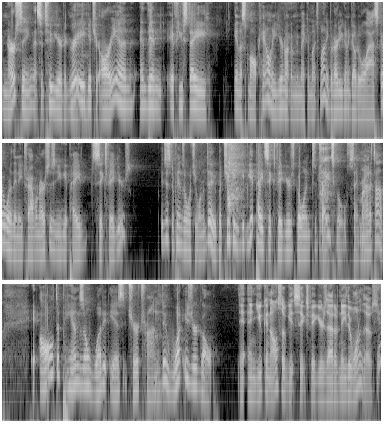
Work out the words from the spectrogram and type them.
nursing, that's a two year degree, Mhm. get your RN, and then if you stay in a small county, you're not going to be making much money. But are you going to go to Alaska where they need travel nurses and you can get paid six figures? It just depends on what you want to do. But you can get- paid six figures going to trade school, same amount of time. It all depends on what it is that you're trying to do. Mhm. What is your goal? And you can also get six figures out of neither one of those. Yeah.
